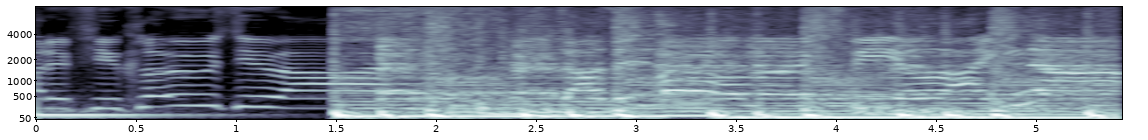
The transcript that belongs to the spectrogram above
hard if you close your eyes.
